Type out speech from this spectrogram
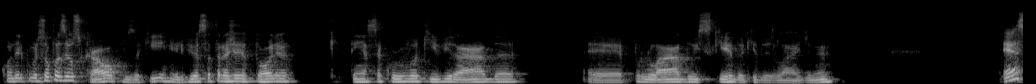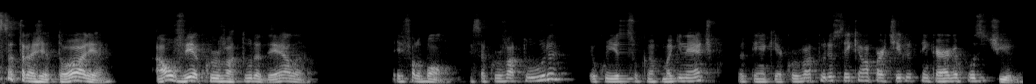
quando ele começou a fazer os cálculos aqui, ele viu essa trajetória que tem essa curva aqui virada é, para o lado esquerdo aqui do slide, né? Essa trajetória, ao ver a curvatura dela, ele falou: bom, essa curvatura, eu conheço o campo magnético, eu tenho aqui a curvatura, eu sei que é uma partícula que tem carga positiva.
